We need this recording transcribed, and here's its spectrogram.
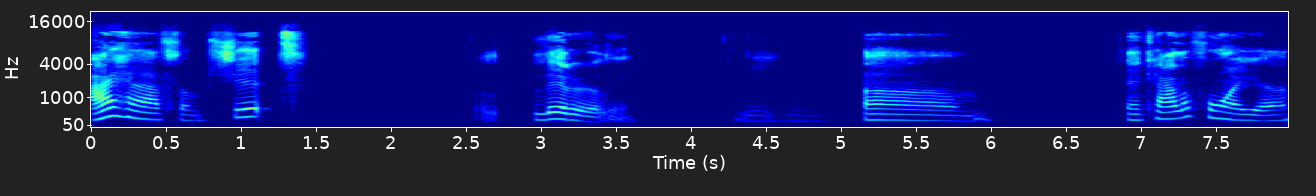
I have some shit, literally. Mm-hmm. Um, in California,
